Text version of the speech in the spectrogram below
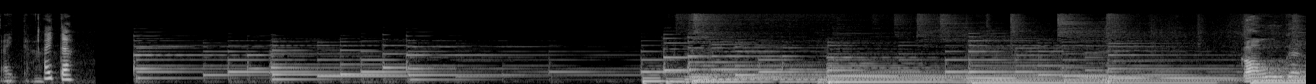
aitäh! aitäh! Kaugel,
